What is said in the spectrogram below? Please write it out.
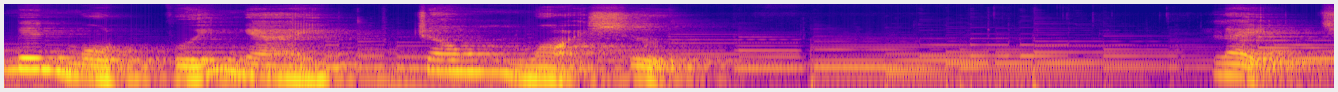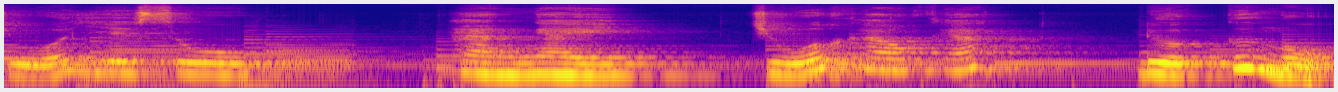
nên một với ngài trong mọi sự. Lạy chúa giêsu hàng ngày chúa khao khát được cư ngụ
